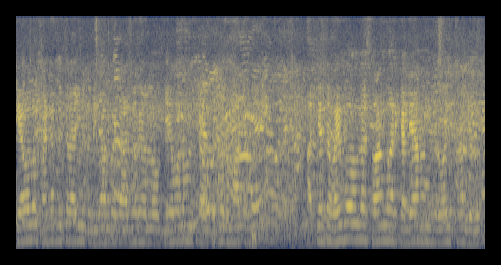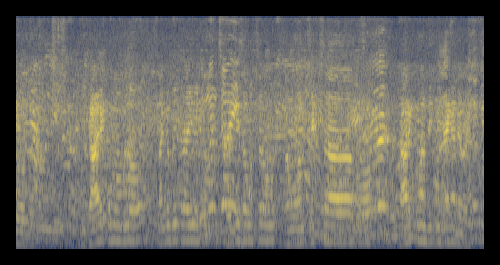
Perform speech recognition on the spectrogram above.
కేవలం సంగమిత్ర అయ్యూత నిజాంపేట ఆధ్వర్యంలో కేవలం ఇక్కడ ఒక చోట మాత్రమే అత్యంత వైభవంగా స్వామివారి కళ్యాణం నిర్వహించడం జరుగుతూ ఉంటుంది. ఈ కార్యక్రమంలో సంఘమిత్ర ప్రతి సంవత్సరం వన్ సిక్స్ కార్యక్రమాలు దిగ్విజయంగా నిర్వహిస్తుంది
